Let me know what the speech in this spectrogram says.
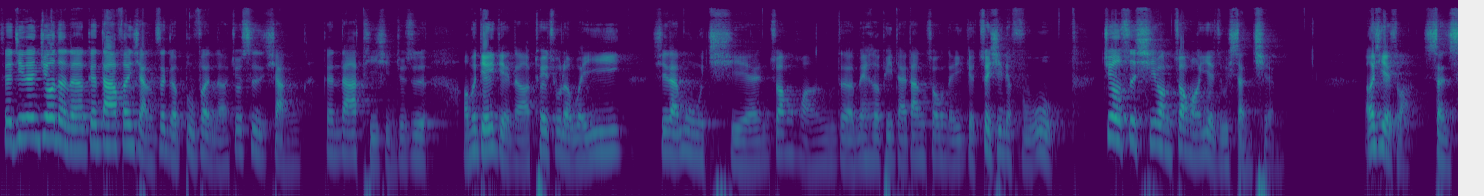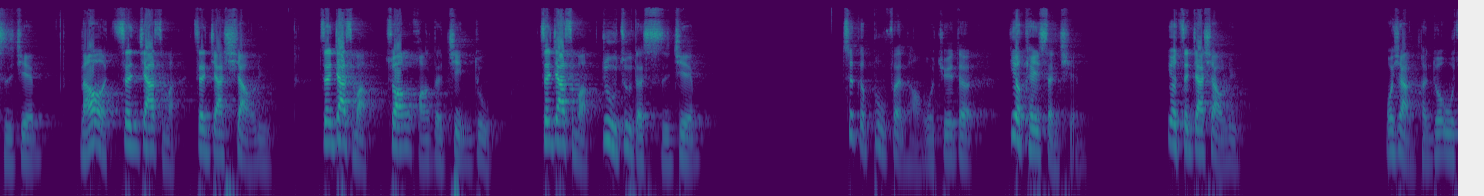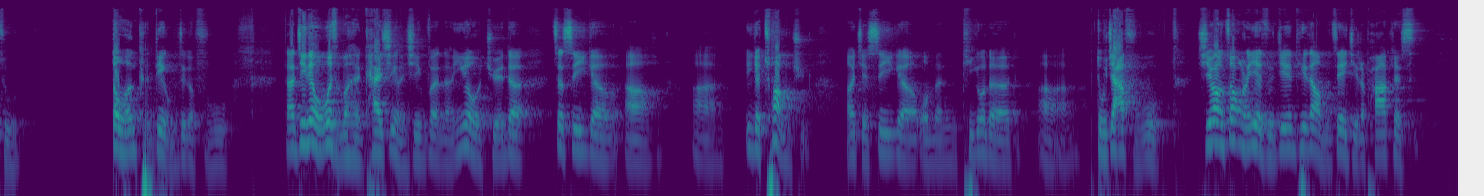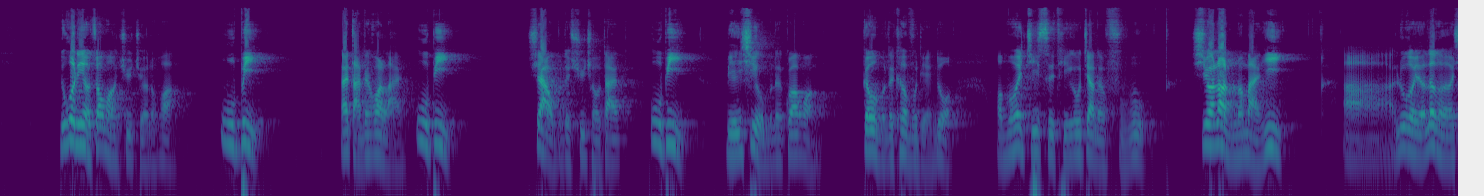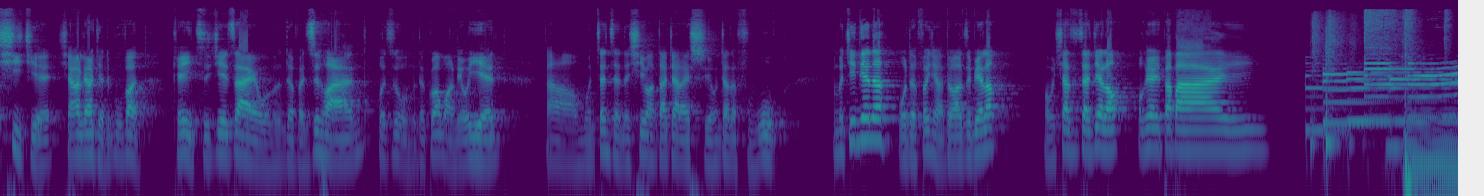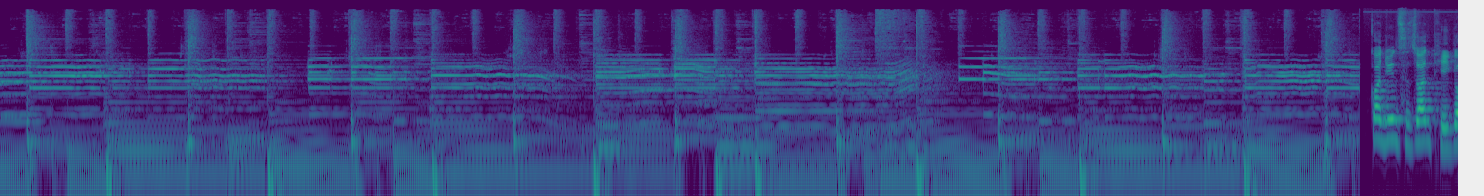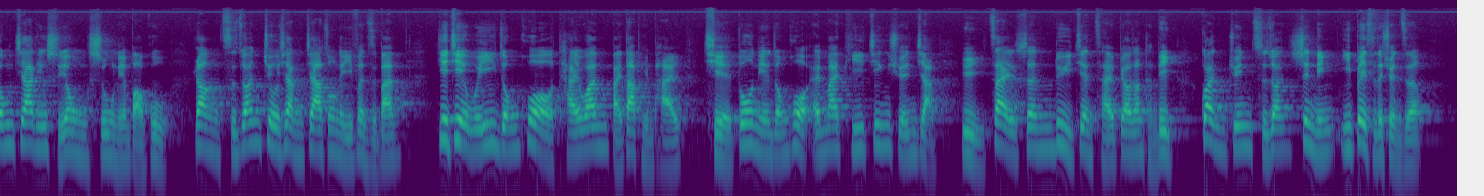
所以今天 Jo 的呢，跟大家分享这个部分呢，就是想跟大家提醒，就是我们点一点呢，推出了唯一现在目前装潢的媒合平台当中的一个最新的服务，就是希望装潢业主省钱，而且什么省时间，然后增加什么增加效率，增加什么装潢的进度，增加什么入住的时间。这个部分哈，我觉得又可以省钱，又增加效率。我想很多屋主都很肯定我们这个服务。那今天我为什么很开心、很兴奋呢？因为我觉得这是一个啊啊、呃呃、一个创举，而且是一个我们提供的啊、呃、独家服务。希望装潢的业主今天听到我们这一集的 Podcast，如果你有装潢需求的话，务必来打电话来，务必下我们的需求单，务必联系我们的官网。跟我们的客服联络，我们会及时提供这样的服务，希望让你们满意啊！如果有任何细节想要了解的部分，可以直接在我们的粉丝团或者是我们的官网留言。那我们真诚的希望大家来使用这样的服务。那么今天呢，我的分享都到这边了，我们下次再见喽！OK，拜拜。冠军瓷砖提供家庭使用十五年保固，让瓷砖就像家中的一份子般。业界唯一荣获台湾百大品牌，且多年荣获 MIT 精选奖与再生绿建材标章肯定。冠军瓷砖是您一辈子的选择。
